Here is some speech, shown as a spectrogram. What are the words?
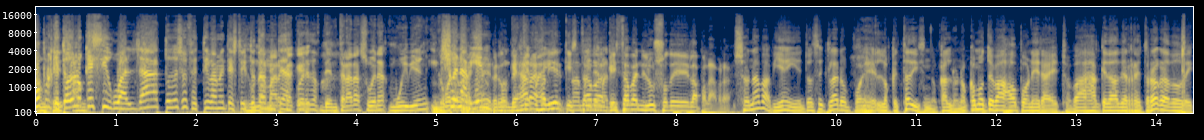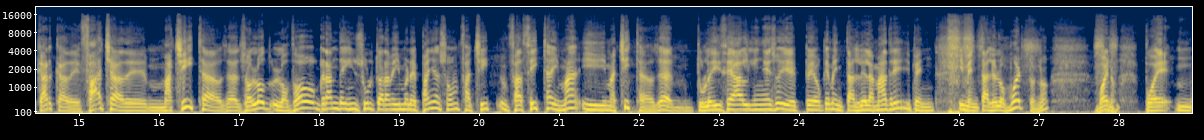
No, porque Aunque- todo lo que es igualdad, todo eso efectivamente estoy Es una totalmente de marca que acuerdo. de entrada suena muy bien y cómo Suena bien. Perdón, dejar este a Javier que no estaba, que estaba en el uso de la palabra. sonaba bien y entonces claro pues lo que está diciendo Carlos no cómo te vas a oponer a esto vas a quedar de retrógrado de carca de facha de machista o sea son los, los dos grandes insultos ahora mismo en España son fascistas y, ma- y machistas. O sea tú le dices a alguien eso y es peor que mentarle la madre y, y mentarle los muertos no bueno, pues mm,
